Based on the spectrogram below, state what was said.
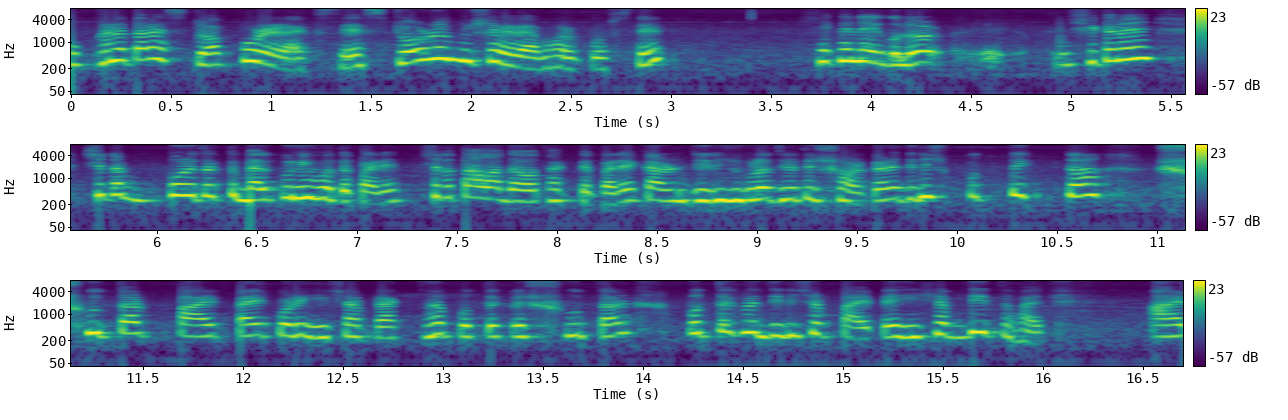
ওখানে তারা স্টক করে রাখছে, স্টোর রুম হিসেবে ব্যবহার করছে। সেখানে এগুলো, সেখানে সেটা পরিত্যক্ত ব্যালকনি হতে পারে, সেটা তালা দেওয়া থাকতে পারে, কারণ জিনিসগুলো যেহেতু সরকারি জিনিস, প্রত্যেকটা সুতার পাই পাই করে হিসাব রাখতে হয়, প্রত্যেকটা সুতার, প্রত্যেকটা জিনিসের পাই পাই হিসাব দিতে হয়। আর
